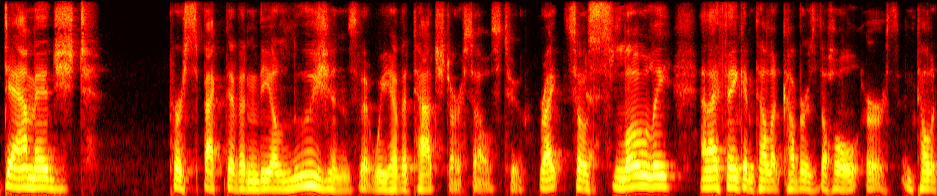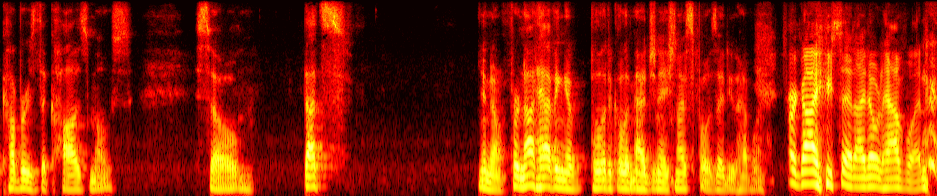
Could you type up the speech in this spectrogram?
damaged perspective and the illusions that we have attached ourselves to, right? So Yes. slowly, and I think until it covers the whole earth, until it covers the cosmos. So that's, you know, for not having a political imagination, I suppose I do have one. For a guy who said I don't have one.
